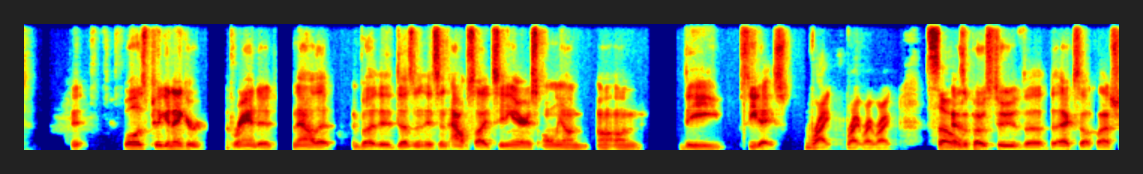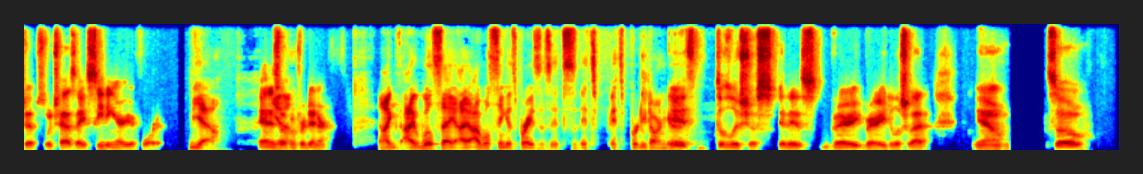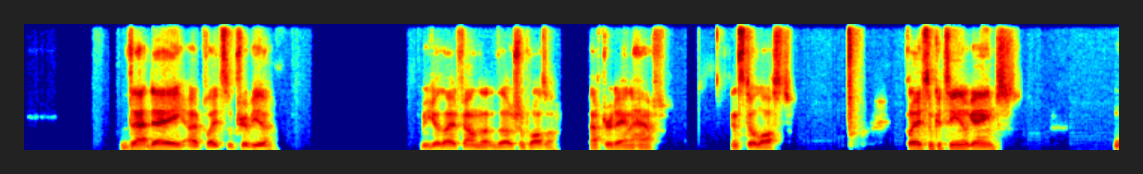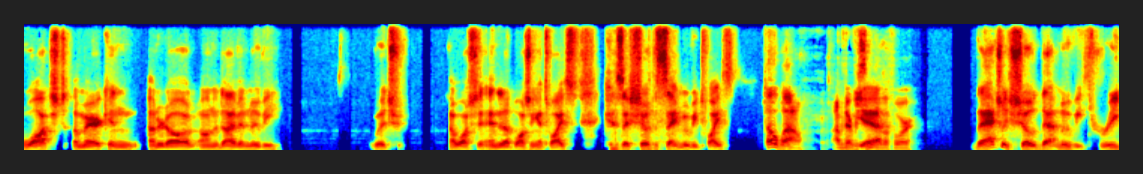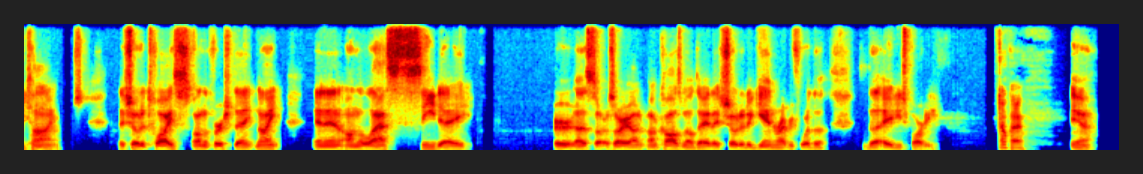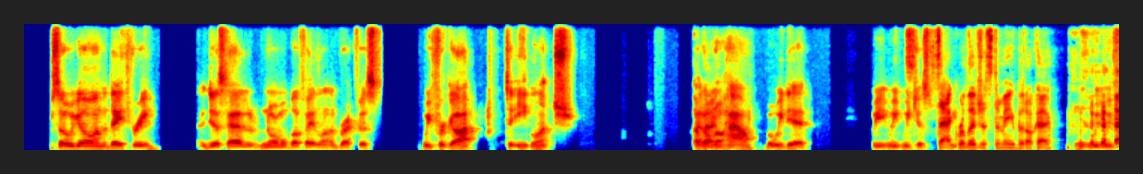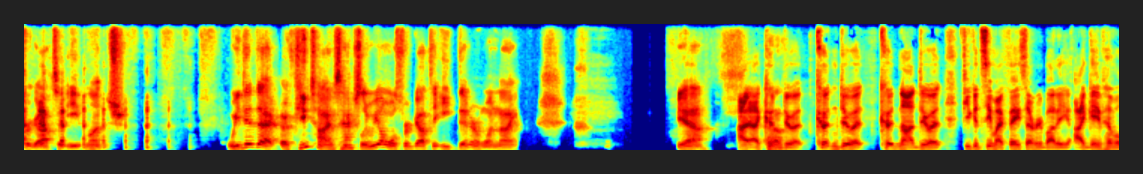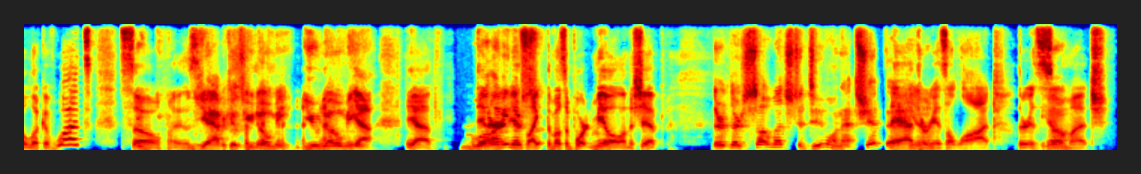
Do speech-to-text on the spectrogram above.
well, it's pig and anchor branded now that, but it doesn't. It's an outside seating area. It's only on on- on the sea days, Right, right, right, right. So as opposed to the the XL class ships, which has a seating area for it yeah. and it's Yeah. open for dinner. I I will say I, I will sing its praises. It's it's it's pretty darn good. It's delicious. It is very very delicious. That you know, so that day I played some trivia because I had found the, the Ocean Plaza after a day and a half and still lost. Played some casino games. Watched American Underdog on the Dive In movie, which I watched it, ended up watching it twice because they showed the same movie twice. oh wow. I've never seen that before. They actually showed that movie three times. They showed it twice on the first day night, and then on the last sea day, or uh, so, sorry, on, on Cosmo Day, they showed it again right before the the '80s party. Okay. Yeah. So we go on to day three. Just had a normal buffet lunch, breakfast. We forgot to eat lunch. I don't know how, but we did. We we we just sacrilegious to me, but okay. we, we forgot to eat lunch. We did that a few times actually. We almost forgot to eat dinner one night. Yeah. I, I couldn't Uh. do it. Couldn't do it. Could not do it. If you could see my face, everybody, I gave him a look of what? So was- Yeah, because you know me. You know me. yeah, yeah. dinner I mean, is like the most important meal on the ship. There, there's so much to do on that ship. That, yeah, there know, is a lot. There is so know, much.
